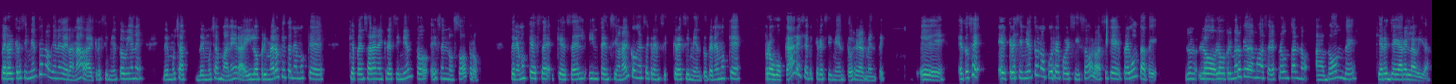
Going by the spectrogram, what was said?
Pero el crecimiento no viene de la nada, el crecimiento viene de muchas, de muchas maneras. Y lo primero que tenemos que, pensar en el crecimiento es en nosotros. Tenemos que ser, que ser intencional con ese crecimiento. Tenemos que provocar ese crecimiento realmente. Eh, entonces, el crecimiento no ocurre por sí solo, así que pregúntate, lo, primero que debemos hacer es preguntarnos a dónde quieres llegar en la vida.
